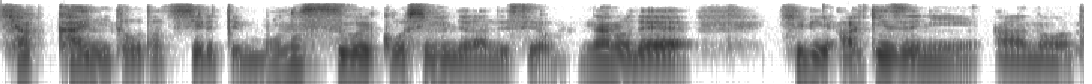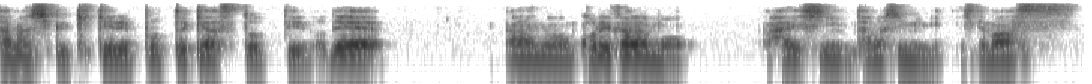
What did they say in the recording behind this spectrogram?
100回に到達してるってものすごい更新頻度なんですよ。なので、日々飽きずにあの楽しく聞けるポッドキャストっていうので、あのこれからも配信楽しみにしてます。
